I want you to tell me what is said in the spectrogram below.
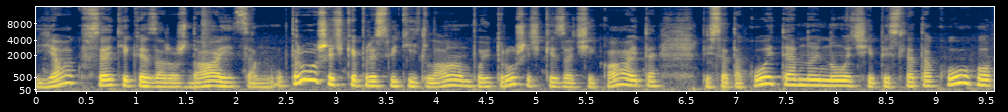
як все тільки зарождається. Трошечки присвітіть лампою, трошечки зачекайте. Після такої темної ночі, після такого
